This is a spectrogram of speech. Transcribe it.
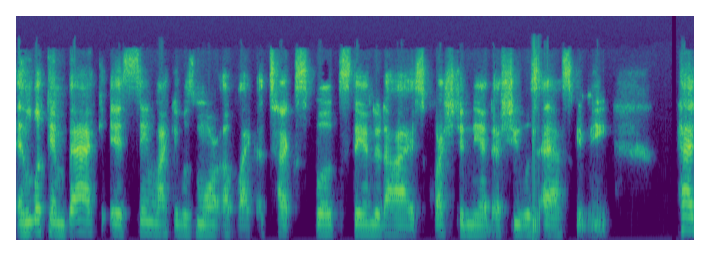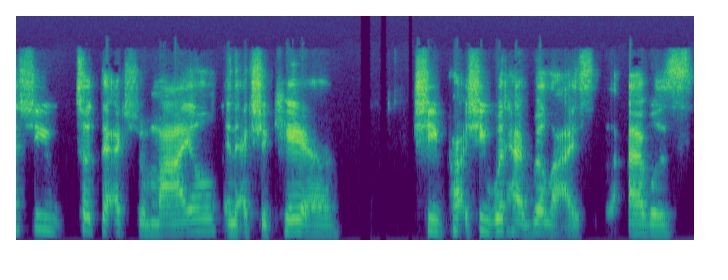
And looking back, it seemed like it was more of like a textbook standardized questionnaire that she was asking me. Had she took the extra mile and the extra care, she she would have realized I was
